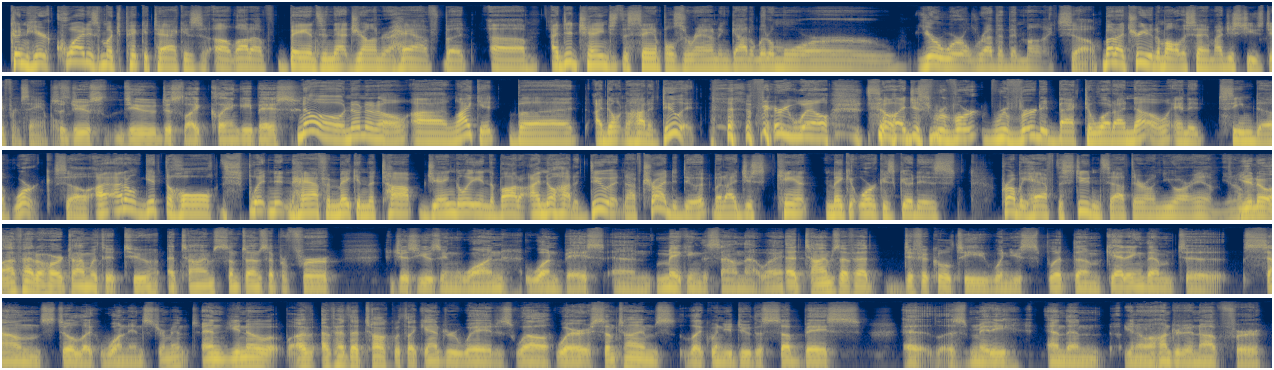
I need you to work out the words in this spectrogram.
couldn't hear quite as much pick attack as a lot of bands in that genre have, but uh, I did change the samples around and got a little more your world rather than mine. So, but I treated them all the same. I just used different samples. So do you do you dislike clangy bass? No, no, no, no. I like it, but I don't know how to do it very well. So I just revert reverted back to what I know, and it seemed to work. So I, I don't get the whole splitting it in half and making the top jangly and the bottom. I know how to do it, and I've tried to do it, but I just can't make it work as good as probably half the students out there on URM, you know? You know, I've had a hard time with it too at times. Sometimes I prefer just using one one bass and making the sound that way. At times I've had difficulty when you split them getting them to sound still like one instrument. And you know, I've I've had that talk with like Andrew Wade as well where sometimes like when you do the sub bass eh, as MIDI and then, you know, 100 and up for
